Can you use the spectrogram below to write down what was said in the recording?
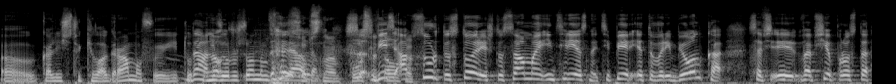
э, количество килограммов и тут да, невооруженным взглядом. Весь того, абсурд истории, что самое интересное, теперь этого ребенка э, вообще просто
